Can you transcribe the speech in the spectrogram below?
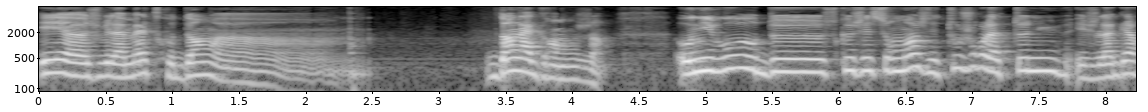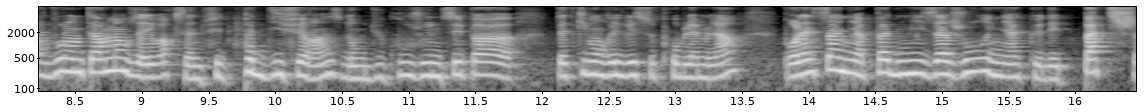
Et je vais la mettre dans, dans la grange. Au niveau de ce que j'ai sur moi, j'ai toujours la tenue et je la garde volontairement. Vous allez voir que ça ne fait pas de différence. Donc du coup, je ne sais pas, peut-être qu'ils vont régler ce problème-là. Pour l'instant, il n'y a pas de mise à jour. Il n'y a que des patchs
